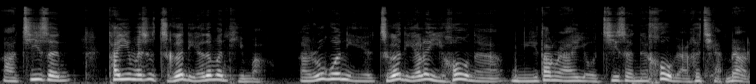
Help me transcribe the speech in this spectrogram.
啊，机身它因为是折叠的问题嘛。啊，如果你折叠了以后呢，你当然有机身的后边和前边了。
